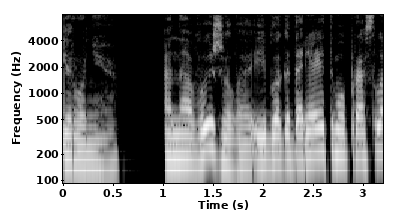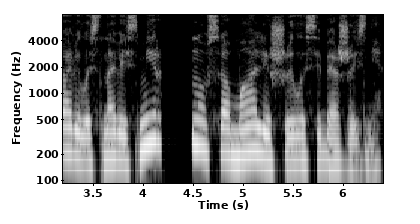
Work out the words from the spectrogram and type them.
иронию. Она выжила и благодаря этому прославилась на весь мир, но сама лишила себя жизни.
